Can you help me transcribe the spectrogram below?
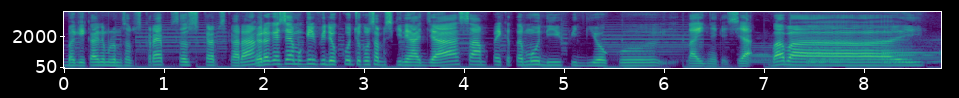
bagi kalian yang belum subscribe, subscribe sekarang. Yaudah guys ya, mungkin videoku cukup sampai segini aja. Sampai ketemu di videoku lainnya guys ya. Bye bye.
